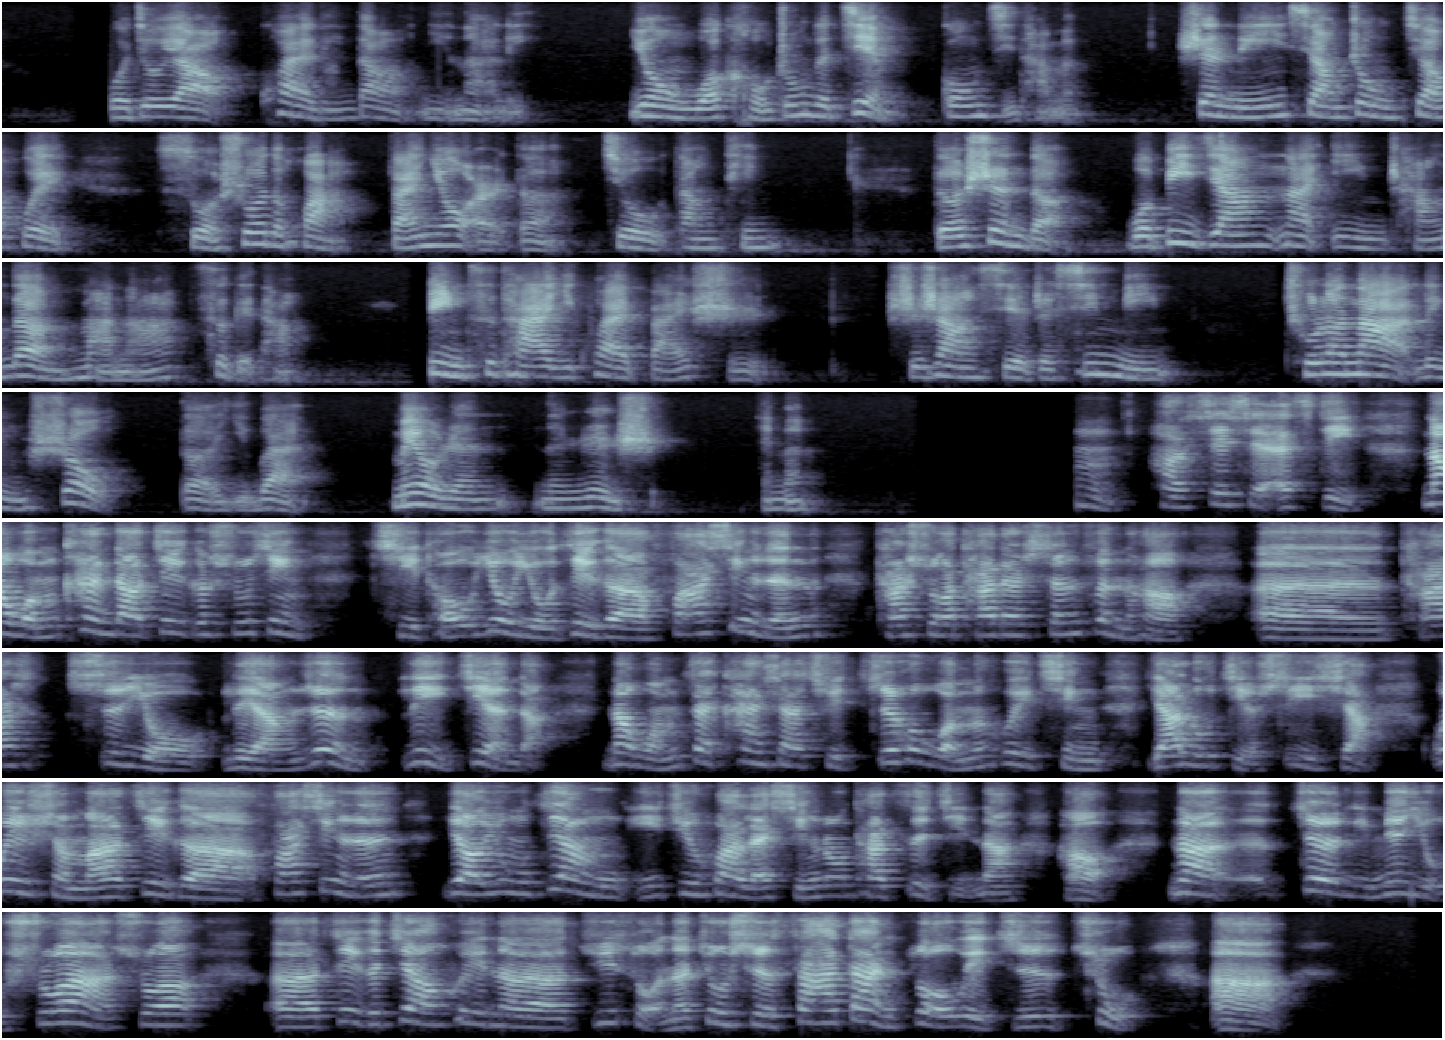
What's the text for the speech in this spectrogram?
我就要快临到你那里，用我口中的剑攻击他们。圣灵向众教会所说的话，凡有耳的就当听。得胜的，我必将那隐藏的马拿赐给他，并赐他一块白石，石上写着新名。除了那领受的以外，没有人能认识。你们。好，谢谢 S D。那我们看到这个书信起头又有这个发信人，他说他的身份哈，呃，他是有两任利剑的。那我们再看下去之后，我们会请雅鲁解释一下，为什么这个发信人要用这样一句话来形容他自己呢？好，那这里面有说啊，说。呃，这个教会呢，居所呢，就是撒旦座位之处啊，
